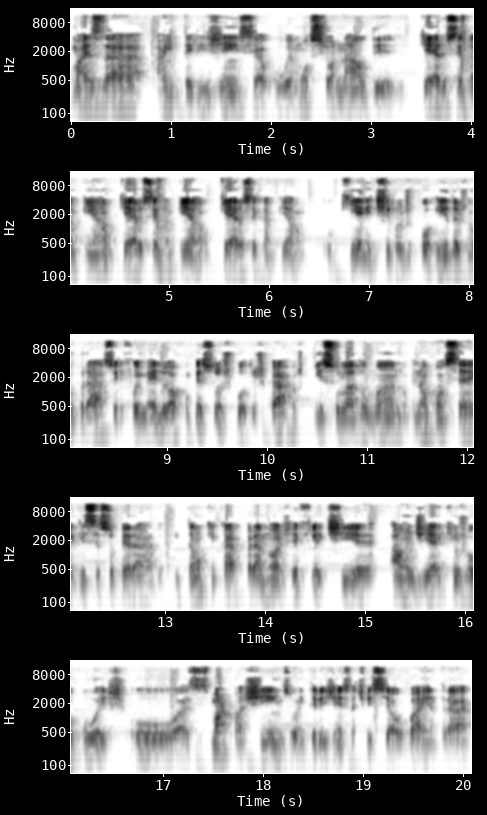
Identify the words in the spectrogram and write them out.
mas a, a inteligência, o emocional dele, quero ser campeão, quero ser campeão, quero ser campeão, o que ele tirou de corridas no braço, ele foi melhor com pessoas com outros carros, isso o lado humano não consegue ser superado. Então o que cabe para nós refletir é aonde é que os robôs, ou as smart machines, ou a inteligência artificial vai entrar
